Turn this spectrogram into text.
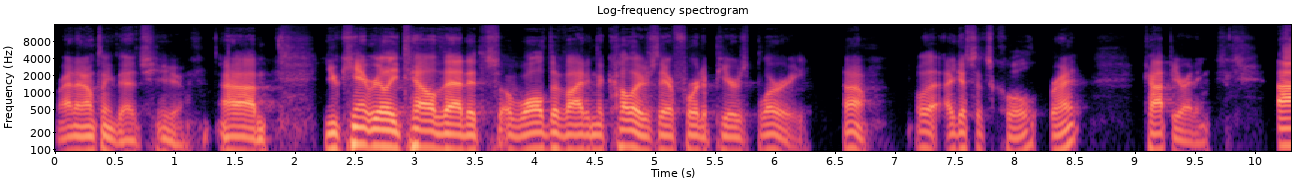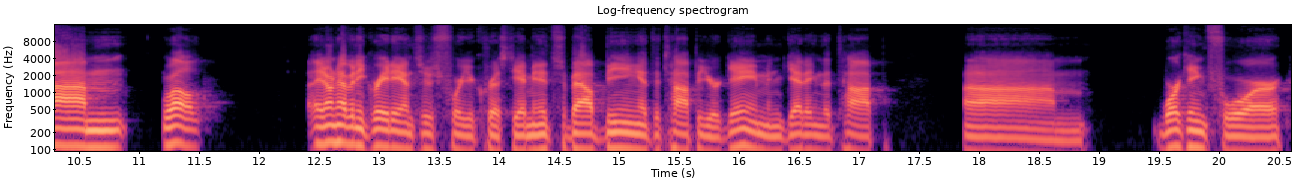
right? I don't think that's you. Um, you can't really tell that it's a wall dividing the colors, therefore it appears blurry. Oh, well, I guess that's cool, right? Copywriting. Um, well, I don't have any great answers for you, Christy. I mean, it's about being at the top of your game and getting the top, um, working for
